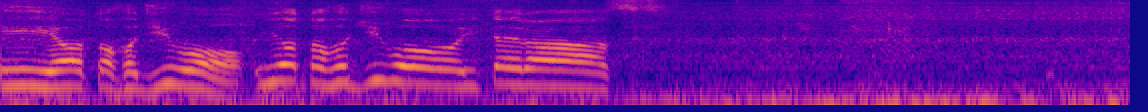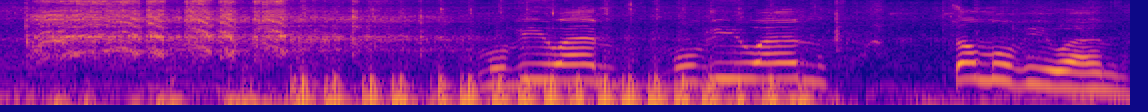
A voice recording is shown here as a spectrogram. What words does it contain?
I o to chodziło, i o to chodziło, i teraz. Mówiłem, mówiłem, co mówiłem?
